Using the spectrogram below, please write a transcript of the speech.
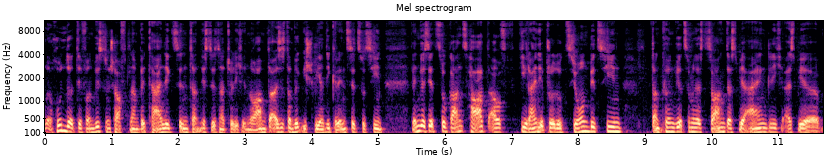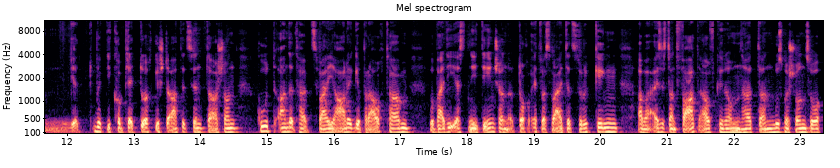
Hunderte von Wissenschaftlern beteiligt sind, dann ist das natürlich enorm. Da ist es dann wirklich schwer, die Grenze zu ziehen. Wenn wir es jetzt so ganz hart auf die reine Produktion beziehen, dann können wir zumindest sagen, dass wir eigentlich, als wir wirklich komplett durchgestartet sind, da schon gut anderthalb, zwei Jahre gebraucht haben, wobei die ersten Ideen schon doch etwas weiter zurückgingen. Aber als es dann Fahrt aufgenommen hat, dann muss man schon so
